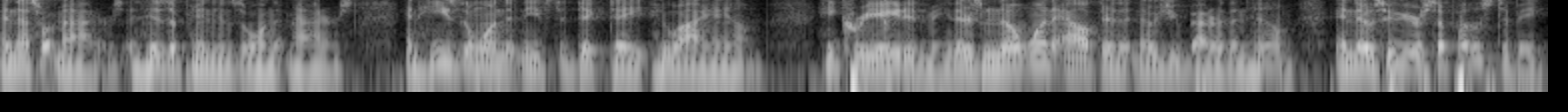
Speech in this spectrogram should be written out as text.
And that's what matters. And his opinion's the one that matters. And he's the one that needs to dictate who I am. He created me. There's no one out there that knows you better than him and knows who you're supposed to be.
